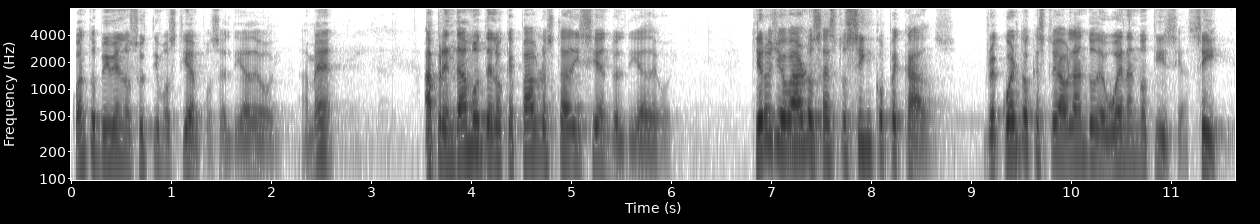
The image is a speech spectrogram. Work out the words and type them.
¿Cuántos viven los últimos tiempos el día de hoy? Amén. Aprendamos de lo que Pablo está diciendo el día de hoy. Quiero llevarlos a estos cinco pecados. Recuerdo que estoy hablando de buenas noticias. Sí,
